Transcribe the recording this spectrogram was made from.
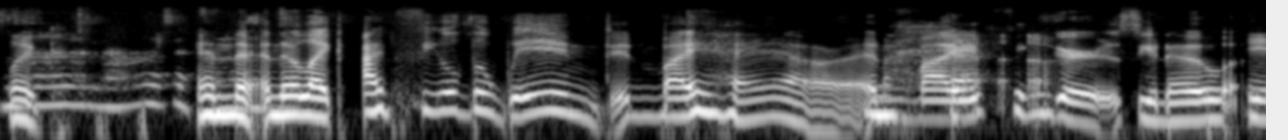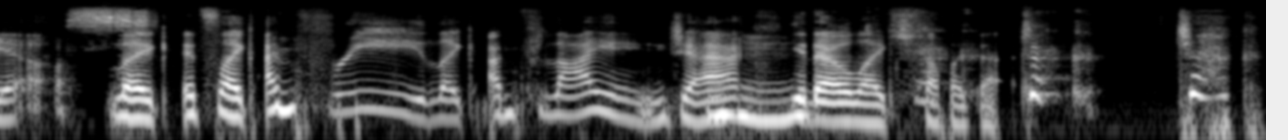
like and they're, and they're like I feel the wind in my hair and My my hair. fingers, you know? yes, Like it's like I'm free, like I'm flying, Jack, Mhm. you know, like stuff like that. Jack, Jack,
